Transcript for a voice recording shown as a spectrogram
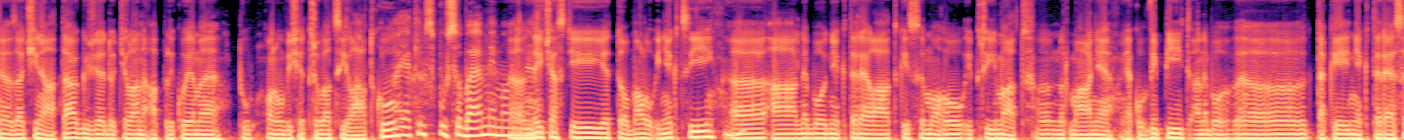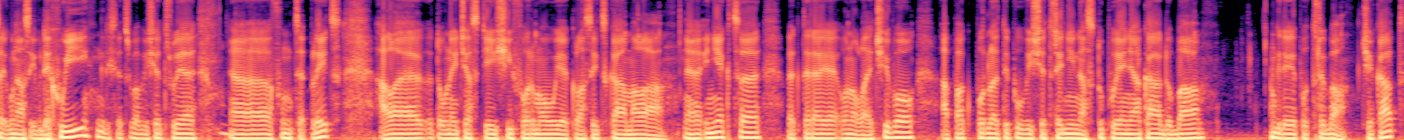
e, začíná tak, že do těla naaplikujeme tu onu vyšetřovací látku. A jakým způsobem mimo e, jiné? Nejčastěji je to malou injekcí. E, a nebo některé látky se mohou i přijímat normálně jako vypít, anebo taky některé se u nás i vdechují, když se třeba vyšetřuje funkce plic, ale tou nejčastější formou je klasická malá injekce, ve které je ono léčivo a pak podle typu vyšetření nastupuje nějaká doba, kdy je potřeba čekat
